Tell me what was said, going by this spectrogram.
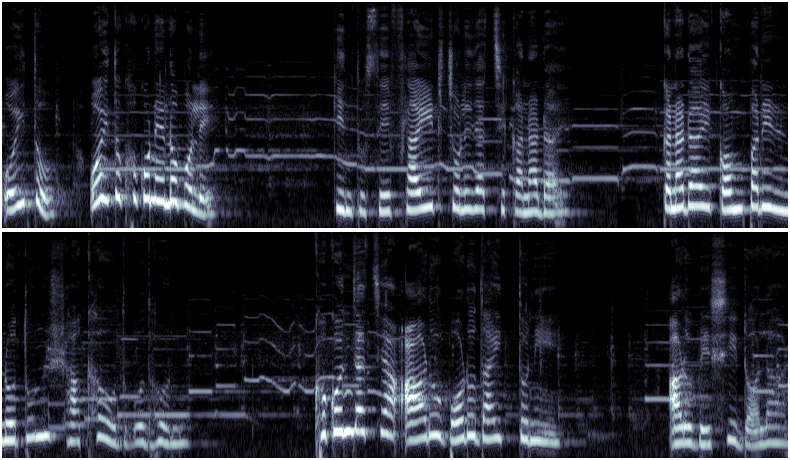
ওই তো ওই তো খোকন এলো বলে। কিন্তু সে ফ্লাইট চলে যাচ্ছে কানাডায়। কানাডায় কোম্পানির নতুন শাখা উদ্বোধন। খোকন যাচ্ছে আরও বড় দায়িত্ব নিয়ে, আরও বেশি ডলার।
